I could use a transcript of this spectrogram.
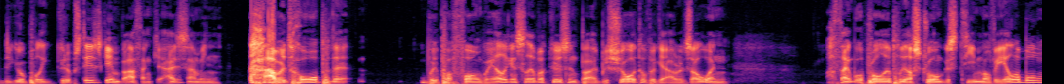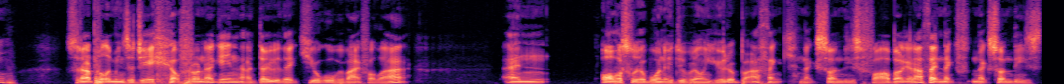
the Europa League group stage game. But I think it is. I mean, I would hope that we perform well against Leverkusen, but I'd be shocked if we get a result. And I think we'll probably play our strongest team available. So that probably means a J up front again. I doubt that Kyogo will be back for that. And obviously, I want to do well in Europe, but I think next Sunday's far bigger. I think next next Sunday's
